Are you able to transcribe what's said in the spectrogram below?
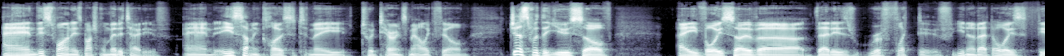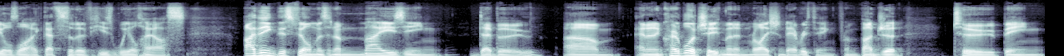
And this one is much more meditative and is something closer to me to a Terrence Malick film, just with the use of a voiceover that is reflective. You know, that always feels like that's sort of his wheelhouse. I think this film is an amazing debut um, and an incredible achievement in relation to everything from budget to being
